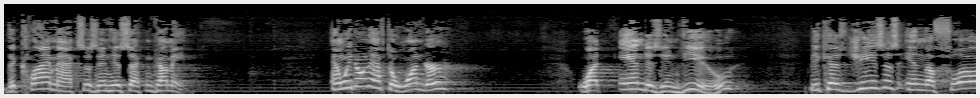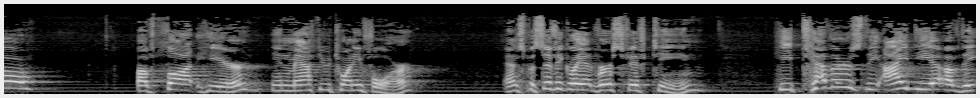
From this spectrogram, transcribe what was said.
that climaxes in his second coming. And we don't have to wonder what end is in view because Jesus, in the flow of thought here in Matthew 24, and specifically at verse 15, he tethers the idea of the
